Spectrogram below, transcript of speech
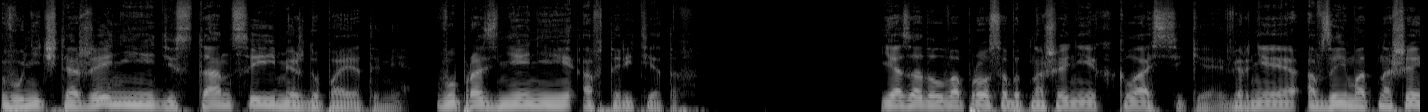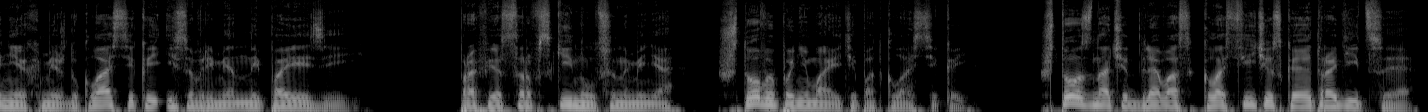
В уничтожении дистанции между поэтами, в упразднении авторитетов. Я задал вопрос об отношении к классике, вернее, о взаимоотношениях между классикой и современной поэзией. Профессор вскинулся на меня. Что вы понимаете под классикой? Что значит для вас классическая традиция?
